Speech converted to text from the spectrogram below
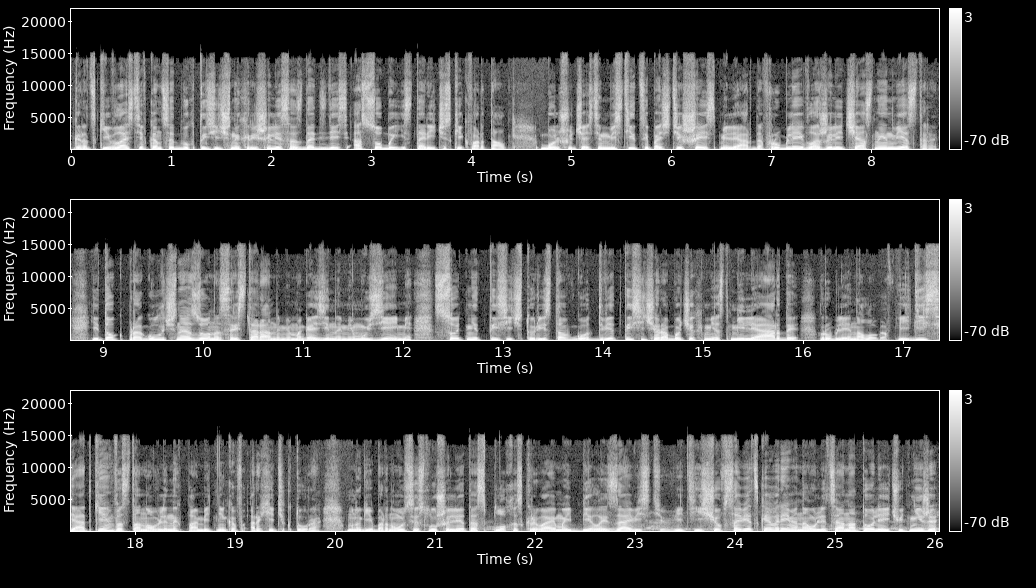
городские власти в конце 2000-х решили создать здесь особый исторический квартал. Большую часть инвестиций, почти 6 миллиардов рублей, вложили частные инвесторы. Итог – прогулочная зона с ресторанами, магазинами, музеями, сотни тысяч туристов в год, 2000 рабочих мест, миллиарды рублей налогов и десятки восстановленных памятников архитектуры архитектура. Многие барнаульцы слушали это с плохо скрываемой белой завистью, ведь еще в советское время на улице Анатолия и чуть ниже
